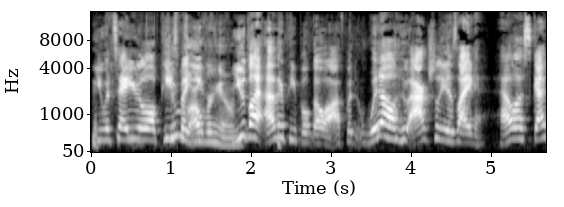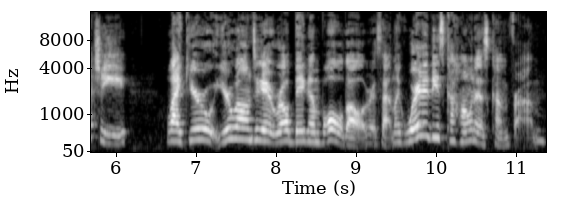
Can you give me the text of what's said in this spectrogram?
You would say your little piece, was but you, over him. you'd let other people go off. But Will, who actually is like hella sketchy, like you're you're willing to get real big and bold all of a sudden. Like, where did these cojones come from?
